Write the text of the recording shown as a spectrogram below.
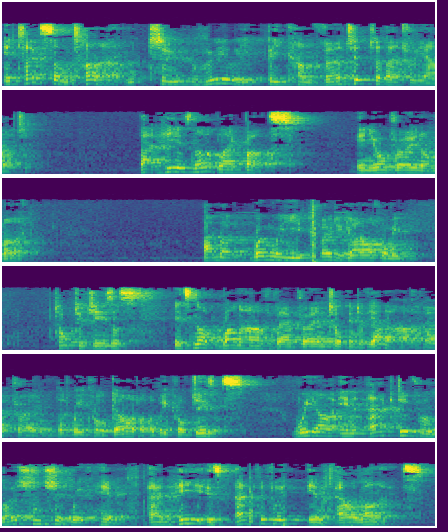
it takes some time to really be converted to that reality. That He is not a black box in your brain or mine. And that when we pray to God, when we talk to Jesus, it's not one half of our brain talking to the other half of our brain that we call God or that we call Jesus. We are in active relationship with Him and He is actively in our lives.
